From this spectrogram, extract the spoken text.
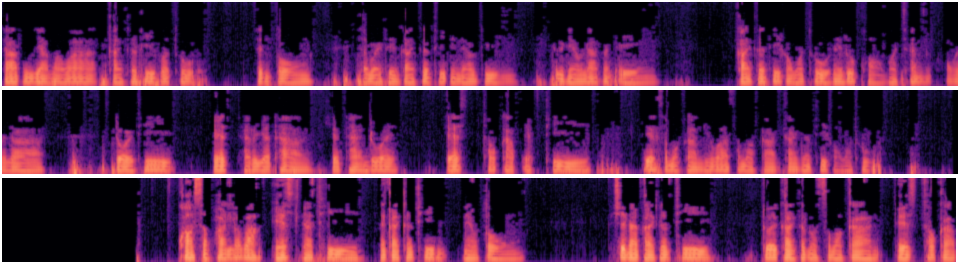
ทราบนิยามมาว่าการเคลื่อนที่วัตถุเส้นตรงจะหมายถึงการเคลื่อนที่ในแนวดิ่งหรือแนวราบนั่นเอง การเคลื่อนที่ของวัตถุในรูปของฟังก์ชันของเวลา โดยที่ s แทนระยะทางเขียนแทนด้วย s เท่ากับ ft เรียกสมการนี้ว่าสมการการเคลื่อนที่ของวัตถุ ความสัมพันธ์ระหว่าง s และ t ในการเคลื่อนที่แนวตรง พิจารณาการเคลื่อนที่ด้วยการกำหนดสมการ s เท่ากับ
